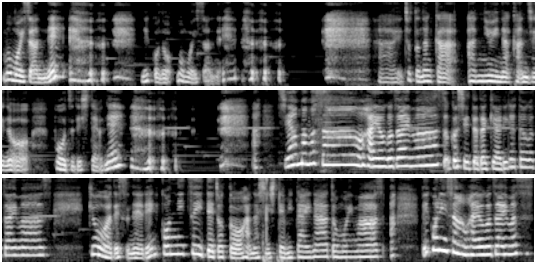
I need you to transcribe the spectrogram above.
桃井さんね。猫の桃井さんね。はい。ちょっとなんか、アンニュイな感じのポーズでしたよね。あ、シアンママさん、おはようございます。お越しいただきありがとうございます。今日はですね、レンコンについてちょっとお話ししてみたいなと思います。あ、ペコリンさん、おはようございます。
